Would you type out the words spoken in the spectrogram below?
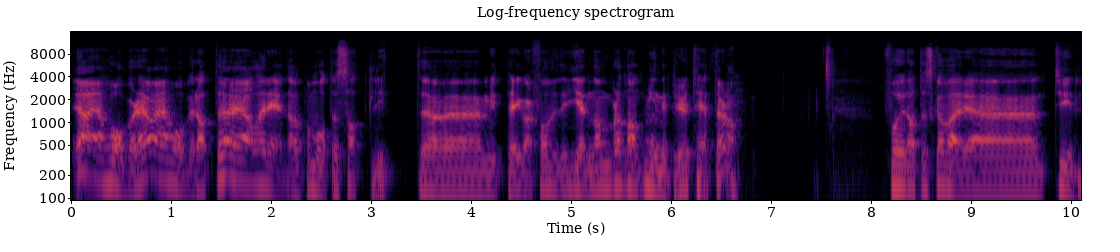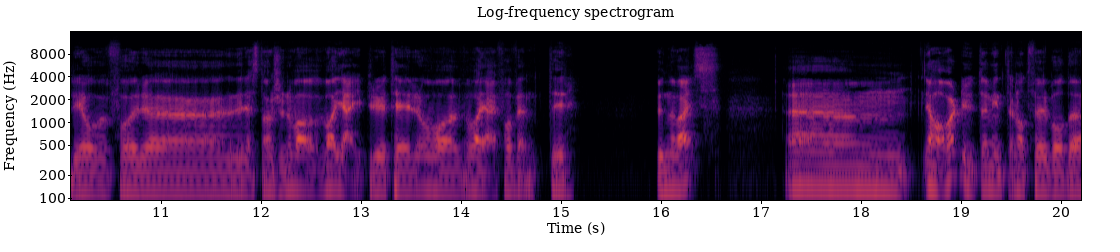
Ja, jeg håper det, og jeg håper at jeg allerede har på en måte satt litt uh, mitt preg, i hvert fall gjennom bl.a. mine prioriteter. da. For at det skal være tydelig overfor uh, resten av arrangørene hva, hva jeg prioriterer, og hva, hva jeg forventer underveis. Uh, jeg har vært ute en vinternatt før, både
